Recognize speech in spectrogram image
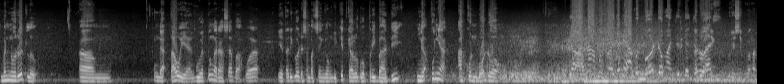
menurut lu em, nggak tahu ya, gue tuh ngerasa bahwa ya tadi gue udah sempat singgung dikit kalau gue pribadi nggak punya akun bodong. Ya karena akun lo aja kayak akun bodong anjir gak Aduh jelas. anjing, berisik banget.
